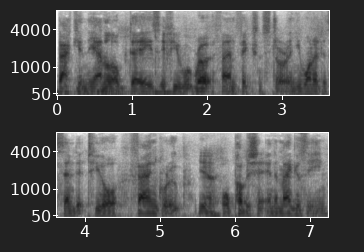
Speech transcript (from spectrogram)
Back in the analog days, if you wrote a fan fiction story and you wanted to send it to your fan group Yeah. or publish it in a magazine,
